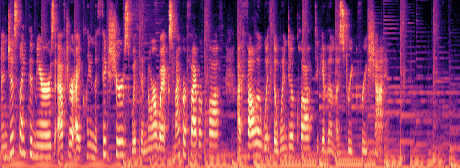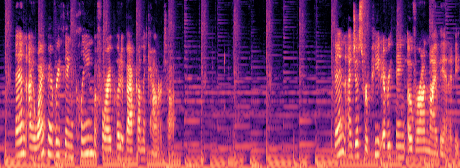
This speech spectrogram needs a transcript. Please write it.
And just like the mirrors, after I clean the fixtures with the Norwex microfiber cloth, I follow with the window cloth to give them a streak-free shine. Then I wipe everything clean before I put it back on the countertop. Then I just repeat everything over on my vanity.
